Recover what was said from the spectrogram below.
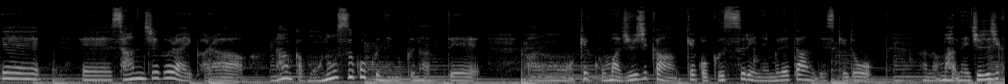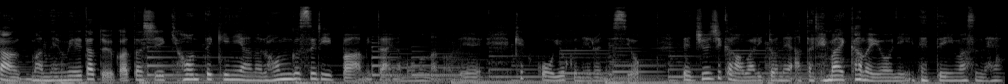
で、えー、3時ぐらいからなんかものすごく眠くなってあの結構まあ10時間結構ぐっすり眠れたんですけどあのまあね10時間、まあ、眠れたというか私基本的にあのロングスリーパーみたいなものなので結構よく寝るんですよ。で10時間は割とね当たり前かのように寝ていますね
